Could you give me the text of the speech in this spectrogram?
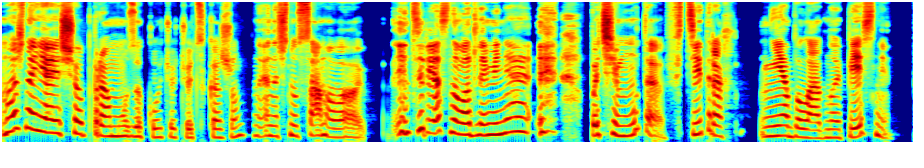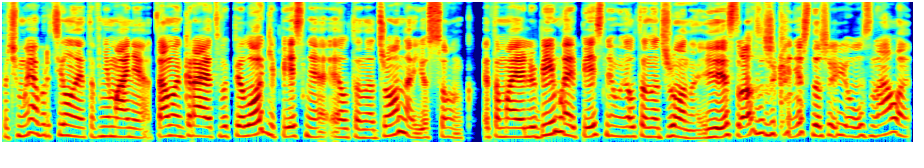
Можно я еще про музыку чуть-чуть скажу? Ну, я начну с самого интересного для меня. Почему-то в титрах не было одной песни, Почему я обратила на это внимание? Там играет в эпилоге песня Элтона Джона «Your Song». Это моя любимая песня у Элтона Джона. И я сразу же, конечно же, ее узнала.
